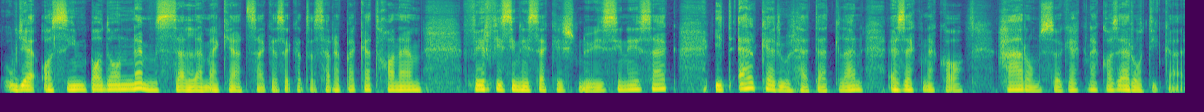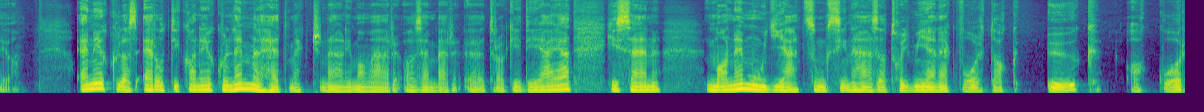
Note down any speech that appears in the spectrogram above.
Ugye a színpadon nem szellemek játszák ezeket a szerepeket, hanem férfi színészek és női színészek. Itt elkerülhetetlen ezeknek a háromszögeknek az erotikája enélkül az erotika nélkül nem lehet megcsinálni ma már az ember tragédiáját, hiszen ma nem úgy játszunk színházat, hogy milyenek voltak ők, akkor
